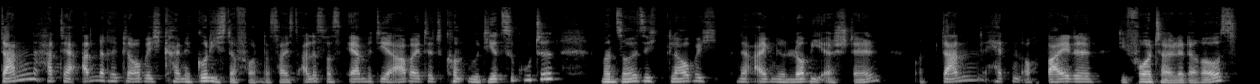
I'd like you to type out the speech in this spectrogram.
dann hat der andere, glaube ich, keine Goodies davon. Das heißt, alles, was er mit dir arbeitet, kommt nur dir zugute. Man soll sich, glaube ich, eine eigene Lobby erstellen. Und dann hätten auch beide die Vorteile daraus.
